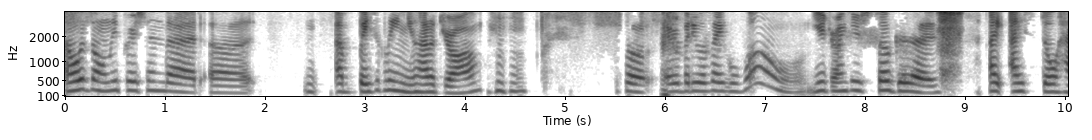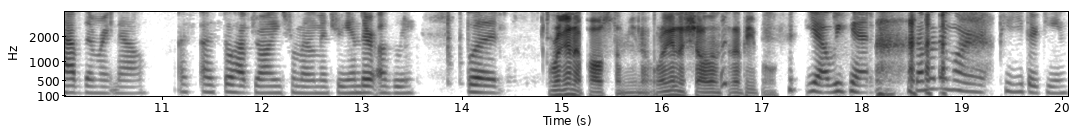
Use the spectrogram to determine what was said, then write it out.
I was the only person that uh, n- uh basically knew how to draw. so everybody was like, "Whoa, your drawings are so good." I I still have them right now. I I still have drawings from elementary, and they're ugly, but We're gonna post them, you know. We're gonna show them to the people. yeah, we can. Some of them are PG thirteen,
